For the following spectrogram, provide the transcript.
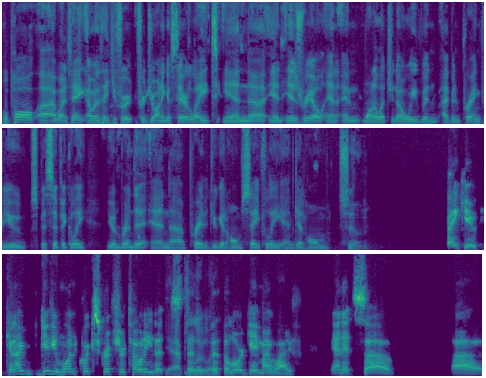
Well, Paul, uh, I want to thank I want to thank you for, for joining us there late in uh, in Israel, and, and want to let you know we've been I've been praying for you specifically, you and Brenda, and uh, pray that you get home safely and get home soon. Thank you. Can I give you one quick scripture, Tony? That yeah, absolutely that, that, the Lord gave my wife, and it's uh, uh,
